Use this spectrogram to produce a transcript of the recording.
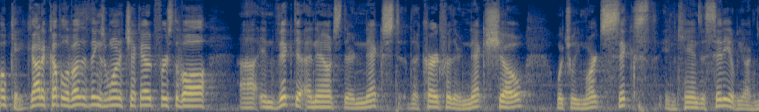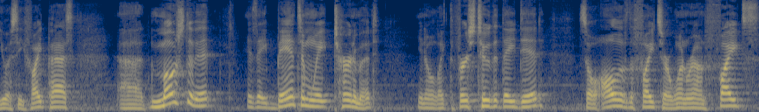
Okay, got a couple of other things I want to check out. First of all, uh, Invicta announced their next, the card for their next show, which will be March 6th in Kansas City. It'll be on UFC Fight Pass. Uh, most of it is a bantamweight tournament, you know, like the first two that they did. So all of the fights are one round fights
